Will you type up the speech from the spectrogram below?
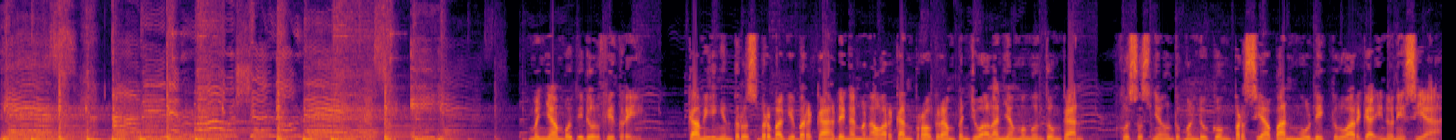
yes, I'm an emotional mess. Yes. Menyambut Idul Fitri, kami ingin terus berbagi berkah dengan menawarkan program penjualan yang menguntungkan, khususnya untuk mendukung persiapan mudik keluarga Indonesia.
